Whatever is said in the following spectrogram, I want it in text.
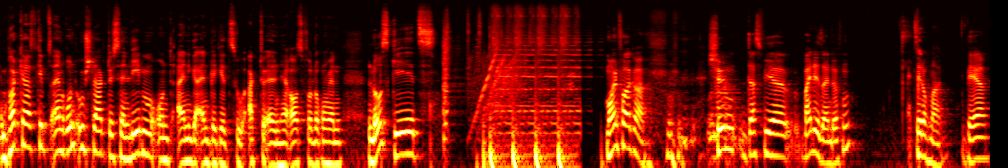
Im Podcast gibt es einen Rundumschlag durch sein Leben und einige Einblicke zu aktuellen Herausforderungen. Los geht's! Moin Volker, schön, dass wir bei dir sein dürfen. Erzähl doch mal, wer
